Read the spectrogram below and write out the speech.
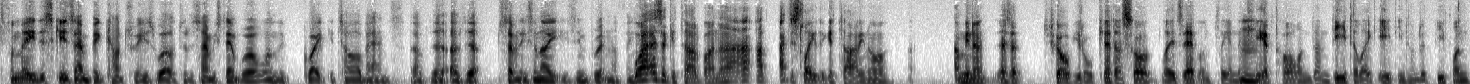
for me, the Skids and Big Country as well, to the same extent, were one of the great guitar bands of the of the 70s and 80s in Britain. I think. Well, it is a guitar band, and I, I, I just like the guitar, you know. I mean, uh, as a 12 year old kid, I saw Led Zeppelin playing the Mm. Caird Hall in Dundee to like 1,800 people, and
